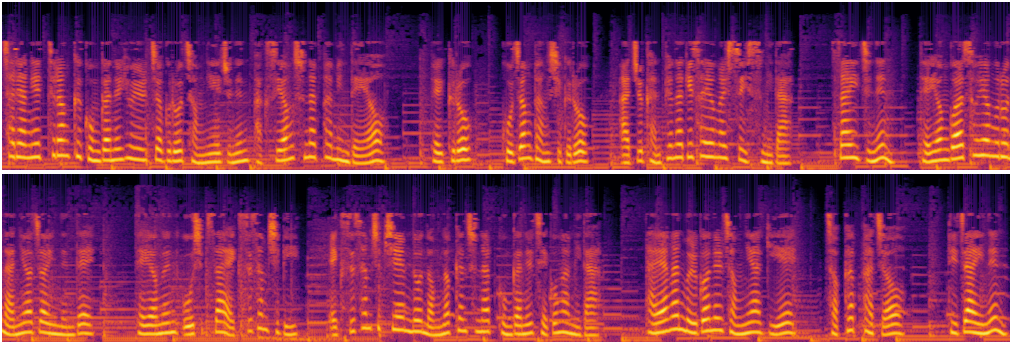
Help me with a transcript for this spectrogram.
차량의 트렁크 공간을 효율적으로 정리해주는 박스형 수납함인데요. 벨크로 고정 방식으로 아주 간편하게 사용할 수 있습니다. 사이즈는 대형과 소형으로 나뉘어져 있는데 대형은 54X32, X30cm로 넉넉한 수납 공간을 제공합니다. 다양한 물건을 정리하기에 적합하죠. 디자인은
